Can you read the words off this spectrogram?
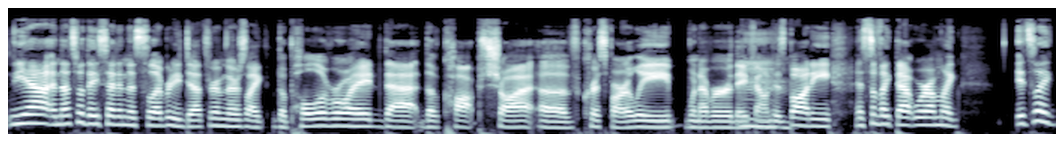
Yeah, and that's what they said in the celebrity death room. There's like the Polaroid that the cop shot of Chris Farley whenever they found his mm. body and stuff like that. Where I'm like, it's like,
